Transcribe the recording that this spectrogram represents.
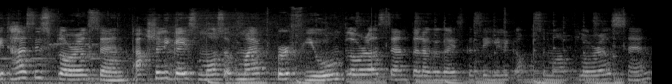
It has this floral scent. Actually, guys, most of my perfume, floral scent talaga, guys. Kasi hilig ako sa mga floral scent.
